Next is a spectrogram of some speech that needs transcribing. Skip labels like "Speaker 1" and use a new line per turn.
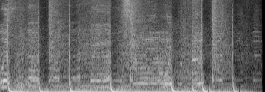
with the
